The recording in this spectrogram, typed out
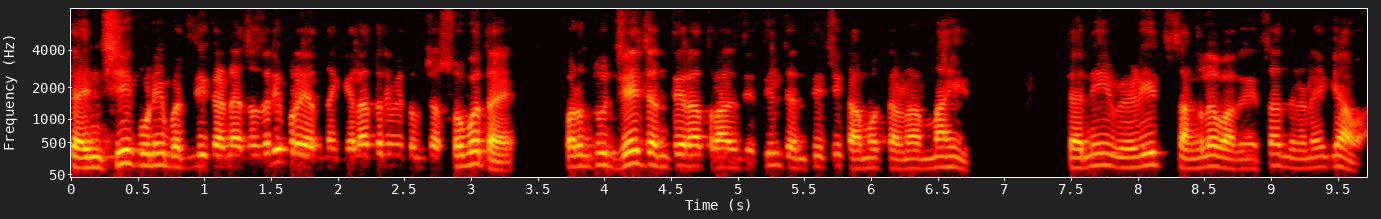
त्यांची कुणी बदली करण्याचा जरी प्रयत्न केला तरी मी तुमच्यासोबत आहे. परंतु जे जनतेला त्रास देतील जनतेची कामं करणार नाहीत त्यांनी वेळीच चांगलं वागायचा निर्णय घ्यावा.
